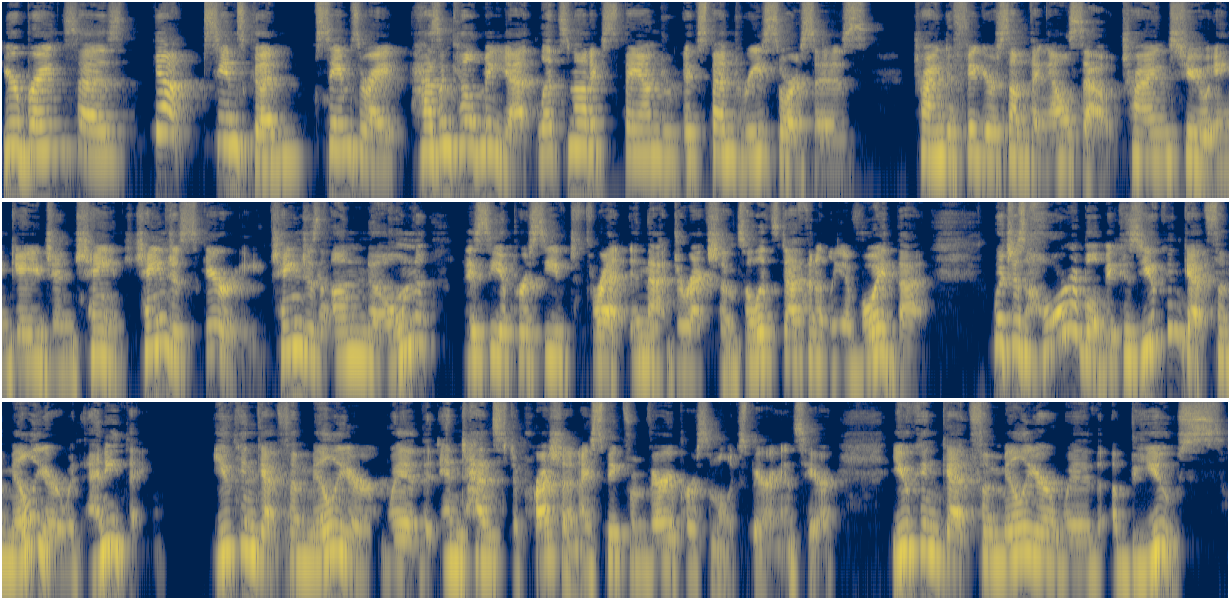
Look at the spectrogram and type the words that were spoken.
your brain says, yeah, seems good, seems right, hasn't killed me yet. Let's not expand expend resources trying to figure something else out, trying to engage in change. Change is scary. Change is unknown. I see a perceived threat in that direction. So let's definitely avoid that, which is horrible because you can get familiar with anything you can get familiar with intense depression. I speak from very personal experience here. You can get familiar with abuse.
